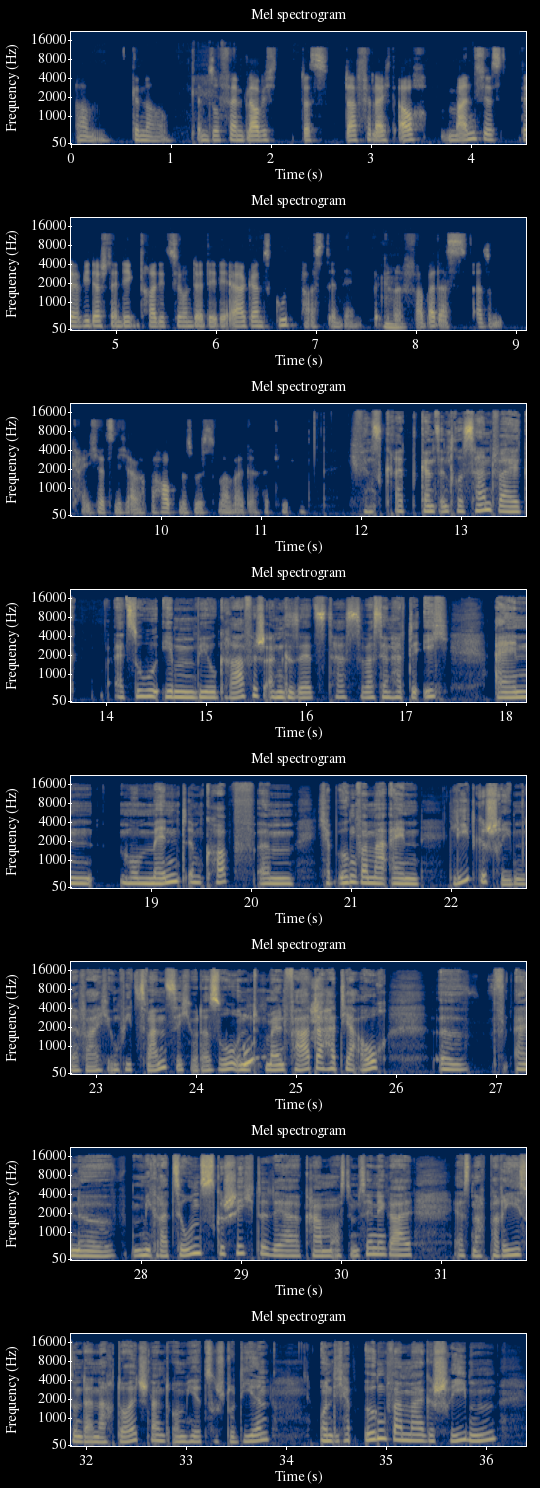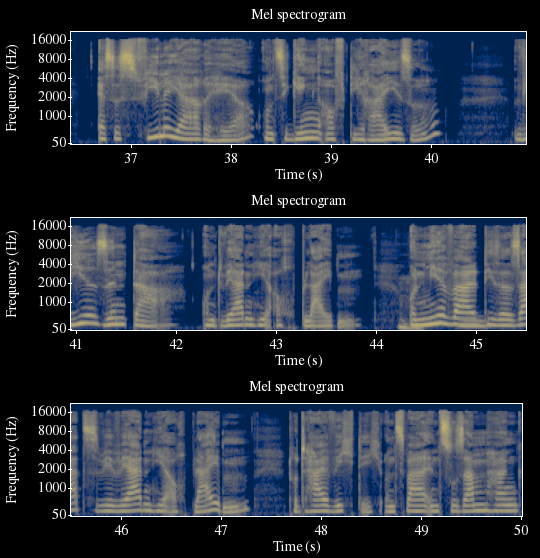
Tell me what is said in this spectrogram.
Ähm, genau. Insofern glaube ich, dass da vielleicht auch manches der widerständigen Tradition der DDR ganz gut passt in den Begriff. Mhm. Aber das, also kann ich jetzt nicht einfach behaupten, das müsste man weiter vertiefen. Ich finde es gerade ganz interessant, weil als du eben biografisch angesetzt hast, Sebastian, hatte ich einen Moment im Kopf. Ähm, ich habe irgendwann mal ein Lied geschrieben, da war ich irgendwie 20 oder so. Und hm? mein Vater hat ja auch äh, eine Migrationsgeschichte. Der kam aus dem Senegal, erst nach Paris und dann nach Deutschland, um hier zu studieren. Und ich habe irgendwann mal geschrieben, es ist viele Jahre her und sie gingen auf die Reise. Wir sind da und werden hier auch bleiben. Mhm. Und mir war mhm. dieser Satz, wir werden hier auch bleiben, total wichtig. Und zwar in Zusammenhang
